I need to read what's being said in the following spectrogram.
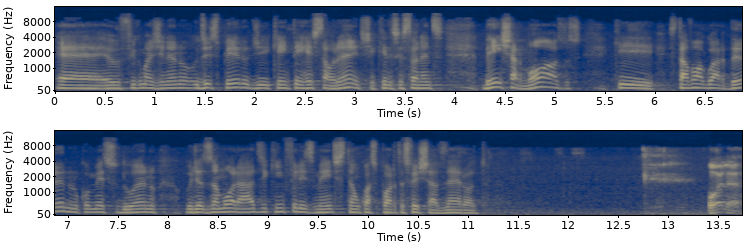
É, eu fico imaginando o desespero de quem tem restaurante, aqueles restaurantes bem charmosos, que estavam aguardando no começo do ano o Dia dos Namorados e que infelizmente estão com as portas fechadas, né, Heródoto? Olha,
